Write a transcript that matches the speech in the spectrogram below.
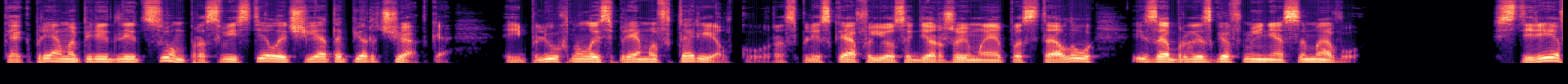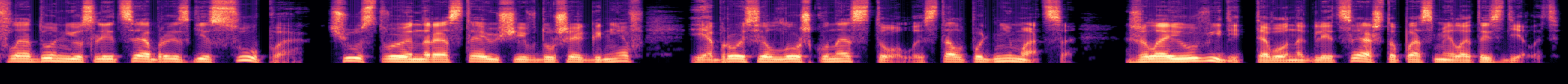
как прямо перед лицом просвистела чья-то перчатка и плюхнулась прямо в тарелку, расплескав ее содержимое по столу и забрызгав меня самого. Стерев ладонью с лица брызги супа, чувствуя нарастающий в душе гнев, я бросил ложку на стол и стал подниматься, желая увидеть того наглеца, что посмел это сделать.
